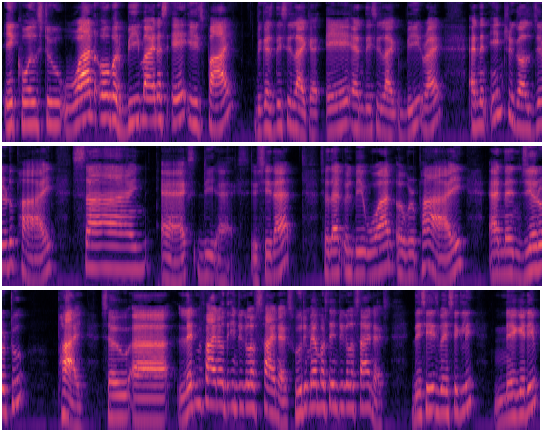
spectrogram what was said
equals to 1 over b minus a is pi because this is like a, a and this is like b right and then integral 0 to pi sine x dx. You see that? So that will be 1 over pi and then 0 to pi. So uh, let me find out the integral of sine x. Who remembers the integral of sine x? This is basically negative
